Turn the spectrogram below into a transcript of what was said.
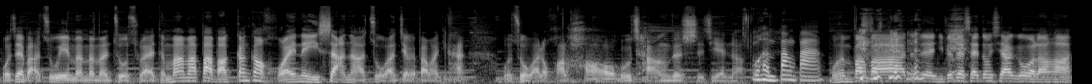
我再把作业慢慢慢做出来。等妈妈爸爸刚刚回来那一刹那，做完交给爸爸，你看我做完了，花了好长的时间呢。我很棒吧？我很棒吧？对不对？你不要再塞东西给我了哈。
